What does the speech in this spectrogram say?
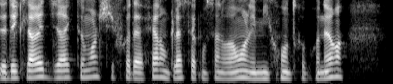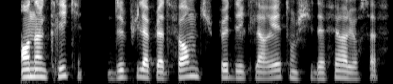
de déclarer directement le chiffre d'affaires. Donc là, ça concerne vraiment les micro-entrepreneurs. En un clic, depuis la plateforme, tu peux déclarer ton chiffre d'affaires à l'URSSAF.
